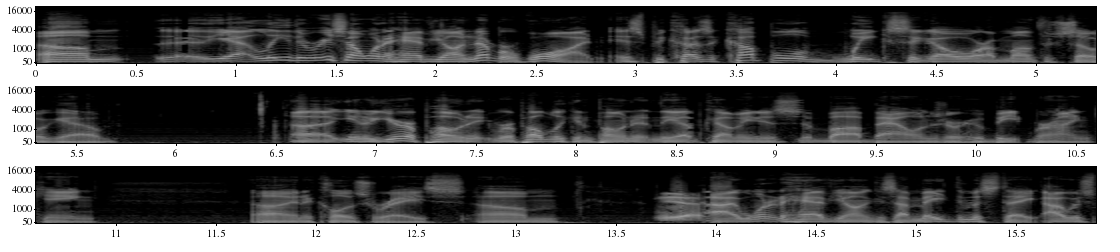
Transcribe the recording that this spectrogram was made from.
Um, yeah, Lee. The reason I want to have you on, number one, is because a couple of weeks ago or a month or so ago, you know, your opponent, Republican opponent in the upcoming, is Bob Ballinger, who beat Brian King in a close race. Um, yeah. I wanted to have you on because I made the mistake. I was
